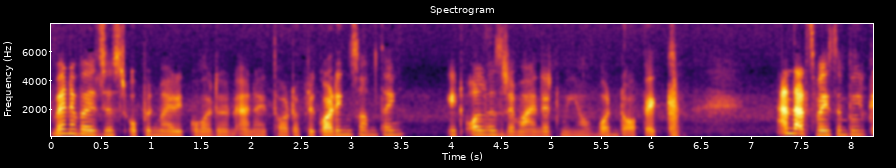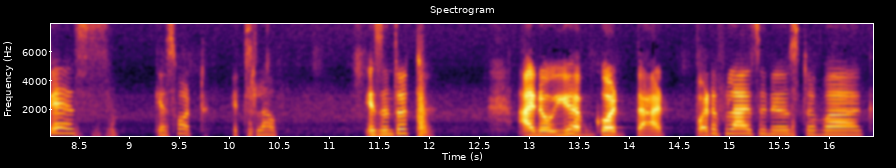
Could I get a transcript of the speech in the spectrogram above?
Whenever I just opened my recorder and I thought of recording something, it always reminded me of one topic. And that's very simple guess. Guess what? It's love. Isn't it? I know you have got that butterflies in your stomach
